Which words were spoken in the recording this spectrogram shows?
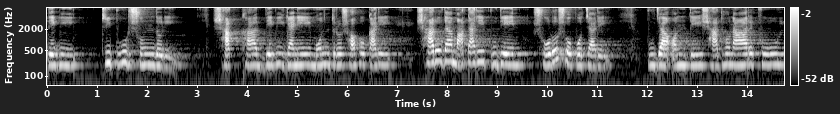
দেবী, ত্রিপুর সুন্দরী। সাক্ষাৎ দেবী জ্ঞানে মন্ত্র সহকারে সারদা মাতারে পূজেন ষোড়শোপচারে পূজা অন্তে সাধনার ফুল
